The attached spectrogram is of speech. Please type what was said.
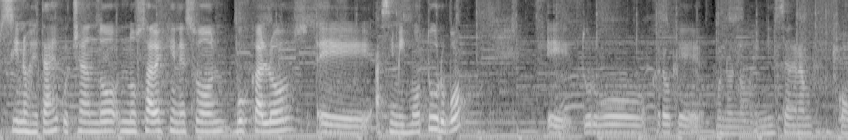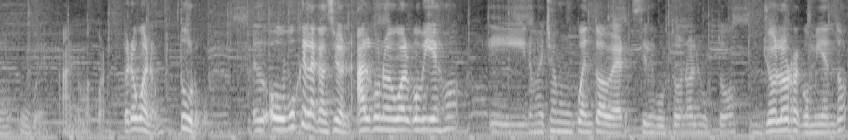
Si nos estás escuchando, no sabes quiénes son, búscalos. Eh, asimismo, Turbo. Turbo, creo que, bueno, no, en Instagram con V, ah, no me acuerdo. Pero bueno, Turbo. O busquen la canción, algo nuevo, algo viejo, y nos echan un cuento a ver si les gustó o no les gustó. Yo lo recomiendo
